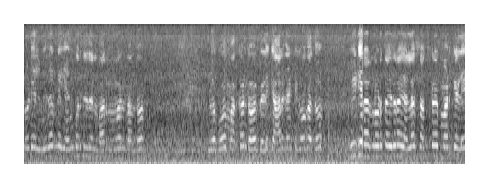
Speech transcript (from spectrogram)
ನೋಡಿ, ಅಲ್ಲಿ ಮಿರರ್ನಾಗ ಹೆಂಗೆ ಬರ್ತಿದ್ದೆ ಬರ್ನ ಅಂತಂದು. ಇವಾಗ ಹೋಗಿ ಮಕ್ಕಂಡು ಬೆಳಿಗ್ಗೆ ಆರು ಗಂಟೆಗೆ ಹೋಗೋದು. ವಿಡಿಯೋ ನೋಡ್ತಾ ಇದ್ರೆ ಎಲ್ಲ ಸಬ್ಸ್ಕ್ರೈಬ್ ಮಾಡ್ಕೊಳ್ಳಿ.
